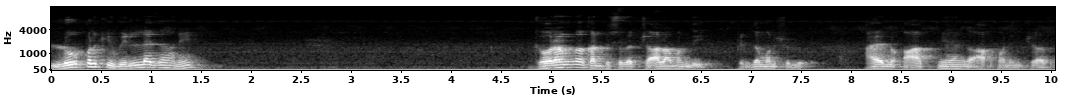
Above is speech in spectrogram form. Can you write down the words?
లోపలికి వెళ్ళగానే గౌరవంగా కనిపిస్తున్న చాలామంది పెద్ద మనుషులు ఆయన్ను ఆత్మీయంగా ఆహ్వానించారు.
